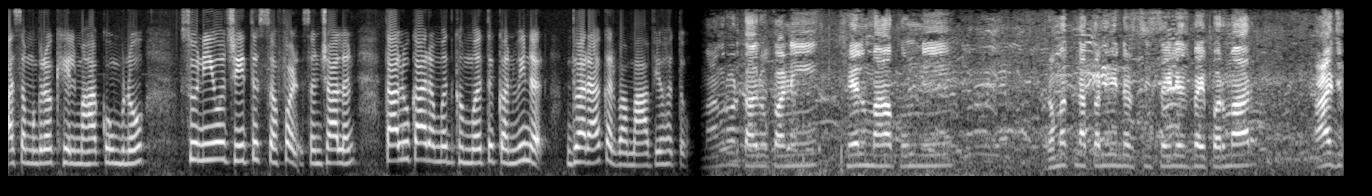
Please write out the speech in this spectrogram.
આ સમગ્ર ખેલ મહાકુંભનો સુનિયોજિત સફળ સંચાલન તાલુકા રમતગમત કન્વીનર દ્વારા કરવામાં આવ્યો હતો. માંગરોળ તાલુકાની ખેલ મહાકુંભની રમતના કન્વીનર શ્રી શૈલેષભાઈ પરમાર આજ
